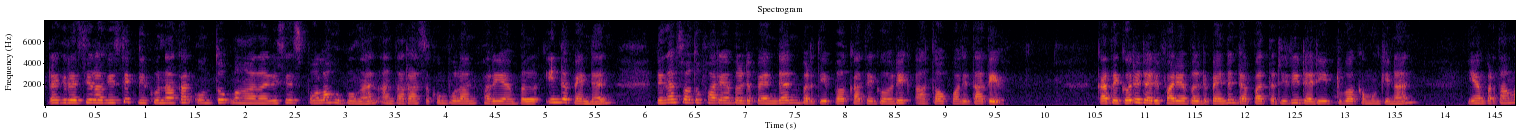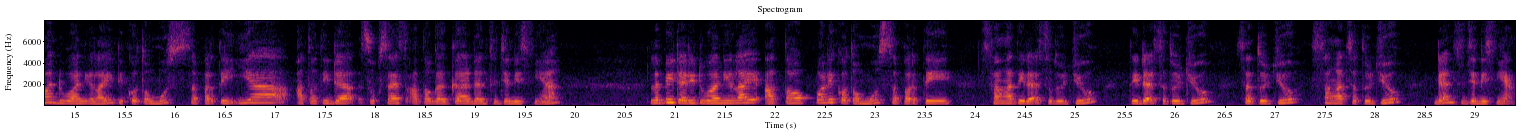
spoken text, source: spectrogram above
Regresi logistik digunakan untuk menganalisis pola hubungan antara sekumpulan variabel independen dengan suatu variabel dependen bertipe kategorik atau kualitatif. Kategori dari variabel dependen dapat terdiri dari dua kemungkinan. Yang pertama, dua nilai dikotomus seperti iya atau tidak, sukses atau gagal, dan sejenisnya. Lebih dari dua nilai atau polikotomus seperti sangat tidak setuju, tidak setuju, setuju, sangat setuju, dan sejenisnya.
